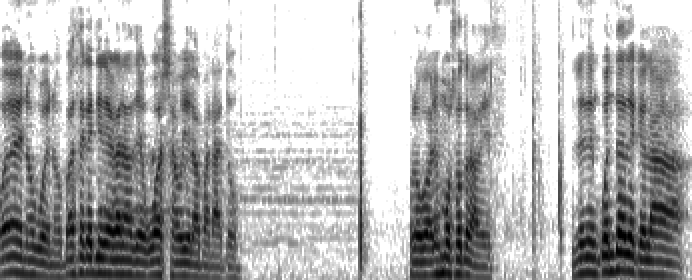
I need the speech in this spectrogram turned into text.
Bueno, bueno, parece que tiene ganas de WhatsApp hoy el aparato. Probaremos otra vez. Tened en cuenta de que la,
